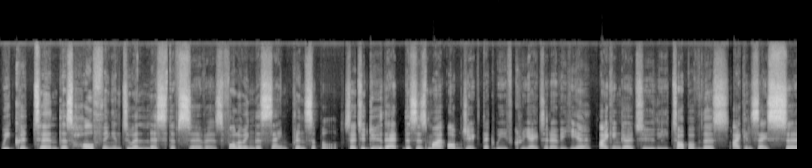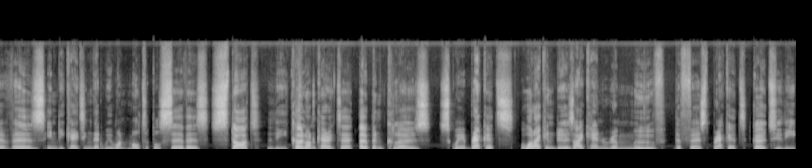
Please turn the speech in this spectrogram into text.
We could turn this whole thing into a list of servers following the same principle. So to do that, this is my object that we've created over here. I can go to the top of this. I can say servers, indicating that we want multiple servers. Start the colon character, open, close, square brackets. What I can do is I can remove the first bracket, go to the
